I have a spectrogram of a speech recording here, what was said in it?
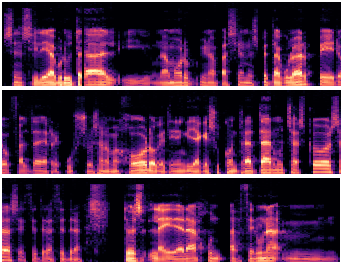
sensibilidad brutal y un amor y una pasión espectacular, pero falta de recursos a lo mejor, o que tienen ya que subcontratar muchas cosas, etcétera, etcétera. Entonces, la idea era hacer una, mm,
